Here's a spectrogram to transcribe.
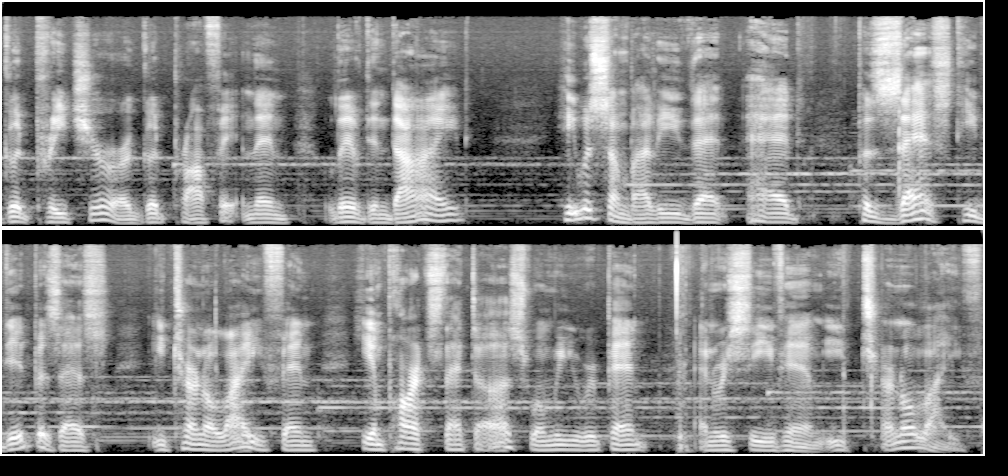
good preacher or a good prophet and then lived and died. He was somebody that had possessed, he did possess eternal life, and he imparts that to us when we repent and receive him. Eternal life.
